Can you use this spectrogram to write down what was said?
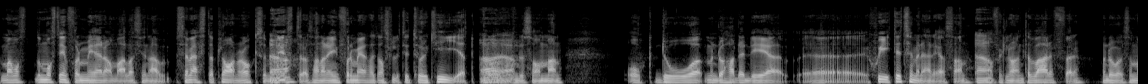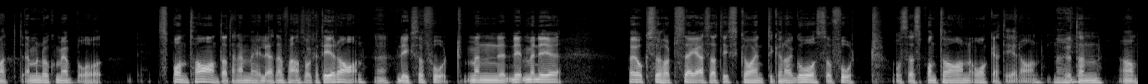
man måste, de måste informera om alla sina semesterplaner också, Ja. ministrar, så han hade informerat att han skulle till Turkiet på, Ja, ja. under sommaren. Och då, men då hade det eh, skitit sig med den här resan. Ja. Han förklarade inte varför. Men då var det som att, ja, men då kom jag på spontant att den här möjligheten fanns att åka till Iran. Ja. Det gick så fort. Men det, men det har jag också hört sägas att det ska inte kunna gå så fort och så spontan åka till Iran. Nej. Utan ja,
